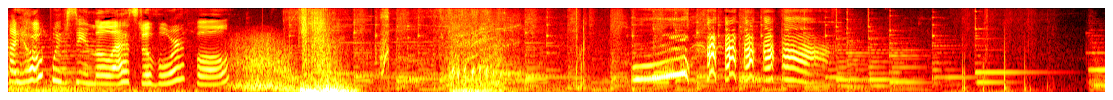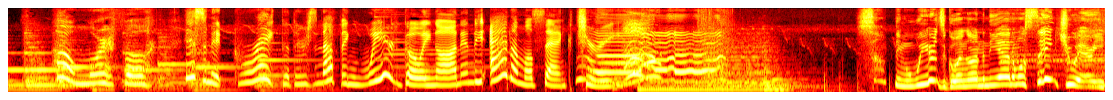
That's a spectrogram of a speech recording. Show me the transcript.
I hope we've seen the last of Orphle. Oh, Morphle, isn't it great that there's nothing weird going on in the animal sanctuary? Something weird's going on in the animal sanctuary.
